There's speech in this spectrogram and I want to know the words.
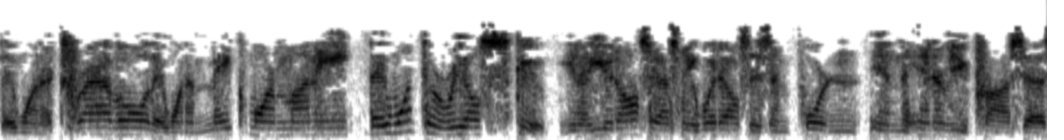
They want to travel. They want to make more money. They want the real scoop. You know, you'd also ask me what else is important in the interview process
